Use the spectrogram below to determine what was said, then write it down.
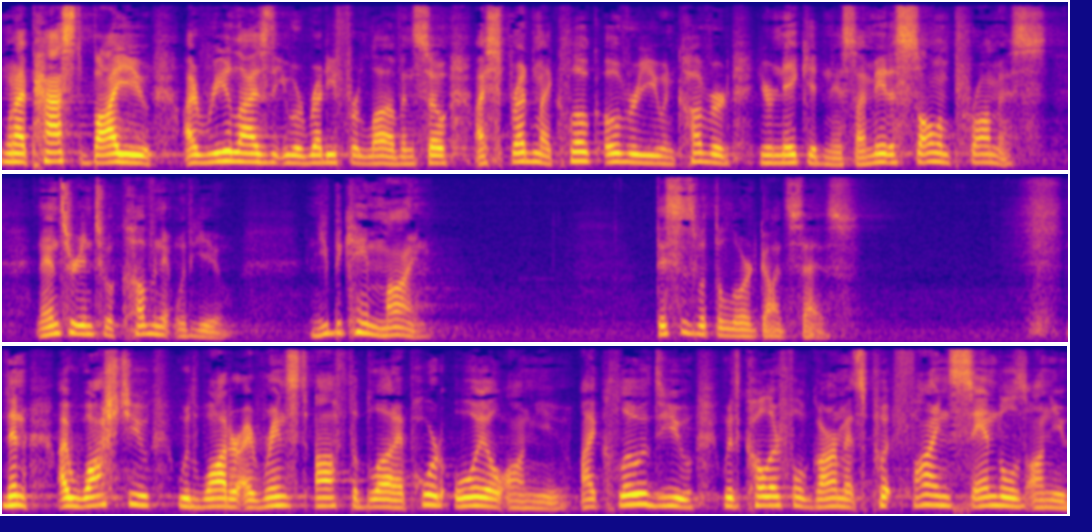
When I passed by you, I realized that you were ready for love, and so I spread my cloak over you and covered your nakedness. I made a solemn promise and entered into a covenant with you, and you became mine. This is what the Lord God says. Then I washed you with water. I rinsed off the blood. I poured oil on you. I clothed you with colorful garments, put fine sandals on you,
